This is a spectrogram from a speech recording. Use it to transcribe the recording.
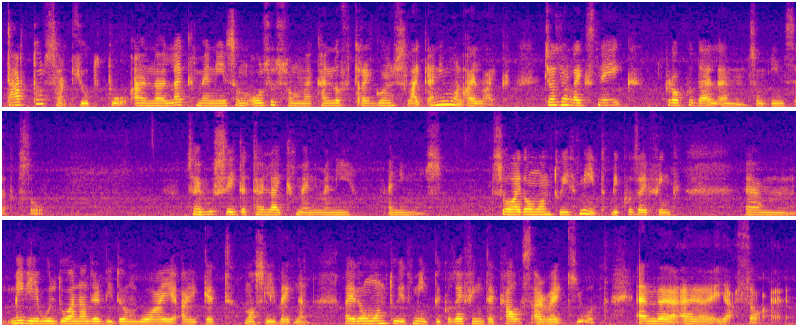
turtles are cute too. And I like many some also some uh, kind of dragons like animal I like. Just don't like snake crocodile and some insects so. So I would say that I like many many animals. So I don't want to eat meat because I think um, maybe I will do another video on why I get mostly vegan. I don't want to eat meat because I think the cows are very cute. And uh, uh, yeah so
